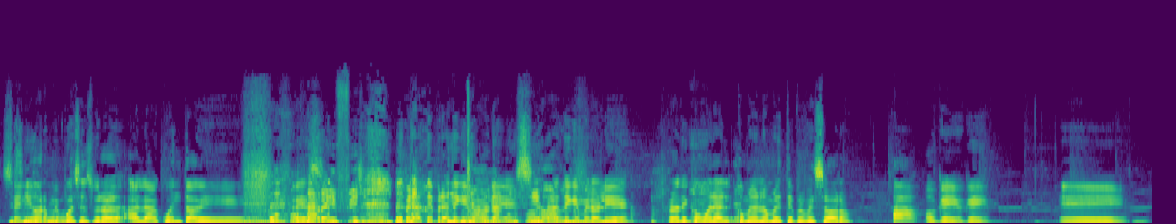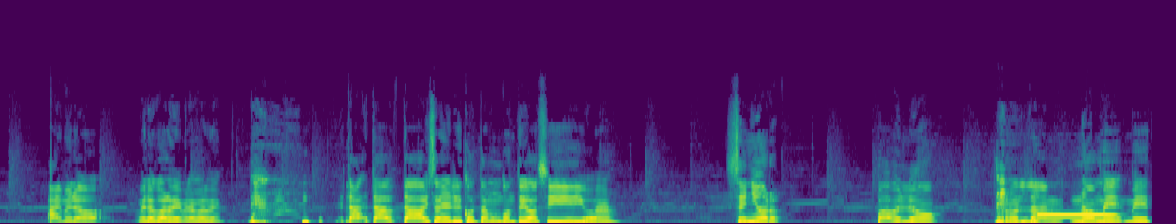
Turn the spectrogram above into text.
señor, ¿me puedes censurar a la cuenta de tres? Espérate, espérate que me lo olvidé. Espérate que me lo olvidé. Espérate, ¿cómo era, el- ¿cómo era el nombre de este profesor? Ah, ok, ok. Eh, ay, me lo, me lo acordé, me lo acordé. Estaba está, está avisando el contame un conteo así, digo, ¿eh? Señor Pablo Roldán. No, me, me,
